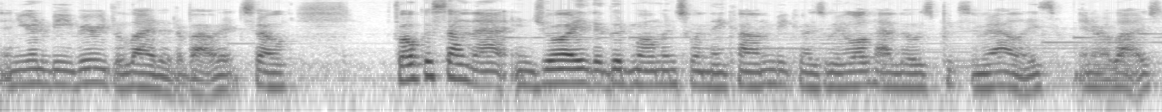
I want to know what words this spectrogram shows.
and you're going to be very delighted about it. So focus on that. Enjoy the good moments when they come because we all have those peaks and valleys in our lives.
